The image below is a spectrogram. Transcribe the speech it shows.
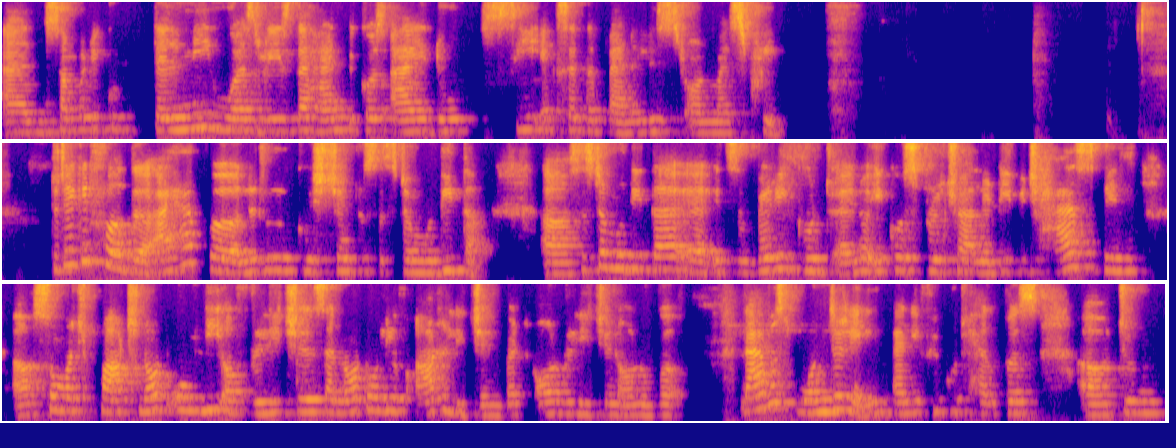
And somebody could tell me who has raised the hand because I don't see except the panelists on my screen. To take it further, I have a little question to Sister Mudita. Uh, Sister Mudita, uh, it's a very good, uh, you know, eco-spirituality, which has been uh, so much part not only of religious and not only of our religion, but all religion all over. Now, I was wondering, and if you could help us uh, to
